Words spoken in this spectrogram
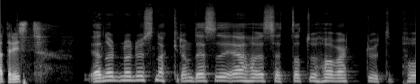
er trist. Ja, når, når, du snakker om det, så jeg har jo sett at du har vært ute på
